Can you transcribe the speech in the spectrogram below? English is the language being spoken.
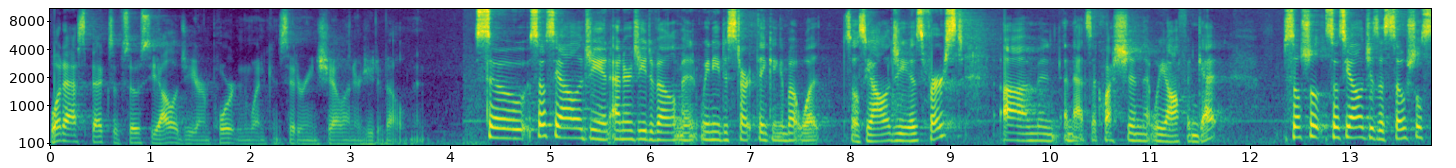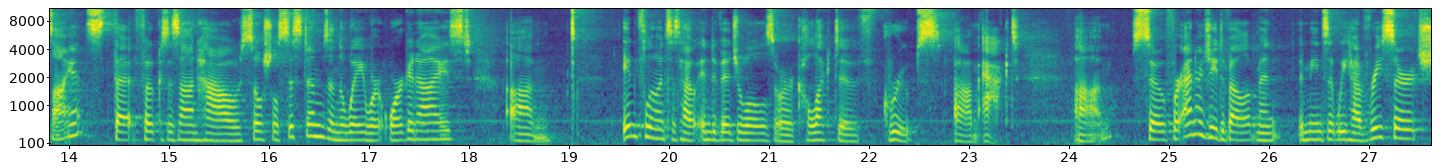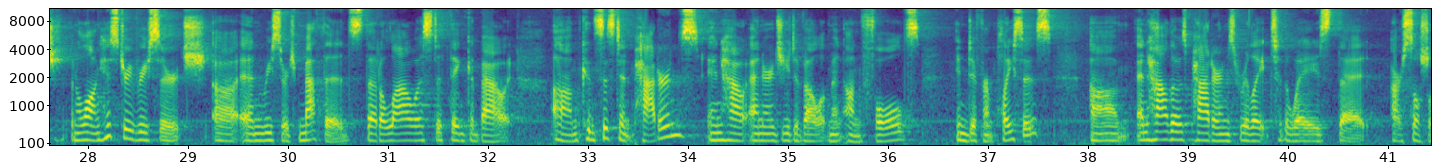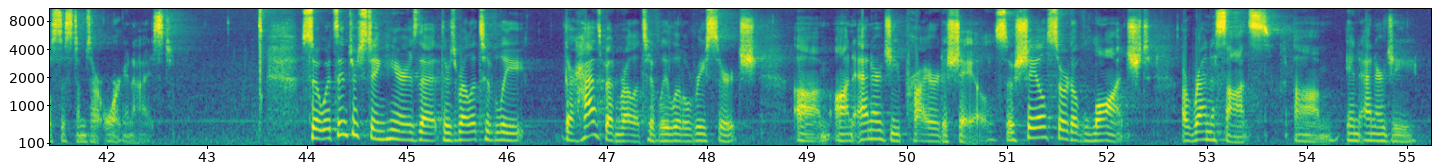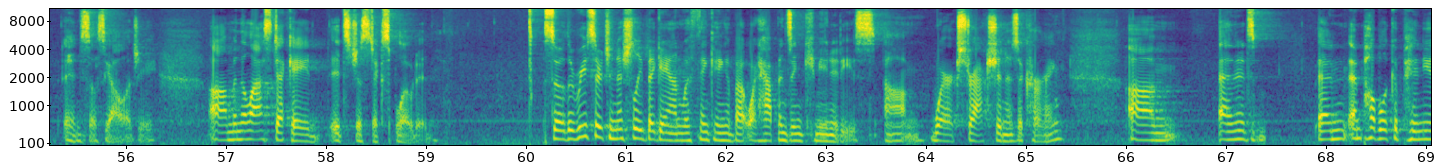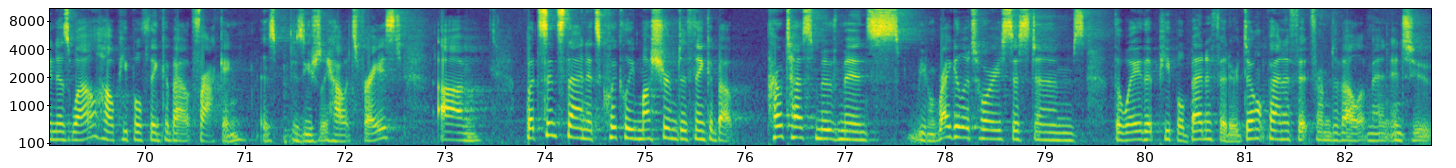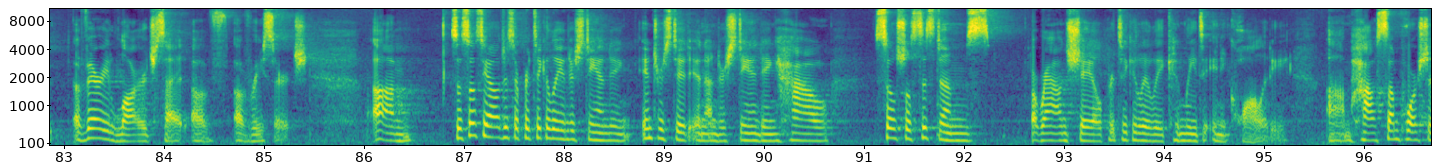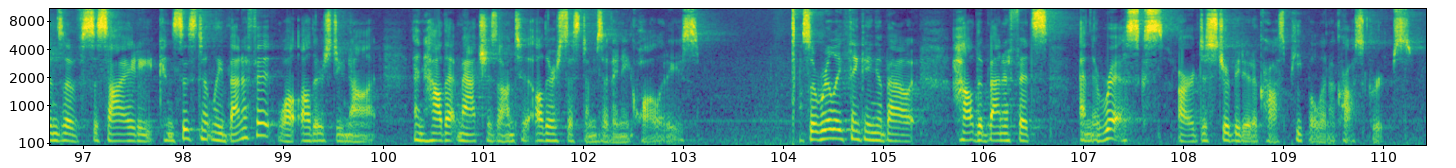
What aspects of sociology are important when considering shale energy development? So sociology and energy development, we need to start thinking about what sociology is first, um, and, and, that's a question that we often get. Social, sociology is a social science that focuses on how social systems and the way we're organized um, influences how individuals or collective groups um, act. Um, so for energy development, it means that we have research and a long history of research uh, and research methods that allow us to think about um, consistent patterns in how energy development unfolds in different places um, and how those patterns relate to the ways that our social systems are organized. So what's interesting here is that there's relatively, there has been relatively little research um, on energy prior to shale. So shale sort of launched a renaissance um, in energy in sociology. Um, in the last decade, it's just exploded. So the research initially began with thinking about what happens in communities um, where extraction is occurring. Um, and it's and, and, public opinion as well, how people think about fracking is, is usually how it's phrased. Um, but since then, it's quickly mushroomed to think about protest movements, you know, regulatory systems, the way that people benefit or don't benefit from development into a very large set of, of research. Um, so sociologists are particularly understanding, interested in understanding how social systems around shale particularly can lead to inequality, um, how some portions of society consistently benefit while others do not, and how that matches onto other systems of inequalities. So really thinking about how the benefits and the risks are distributed across people and across groups.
